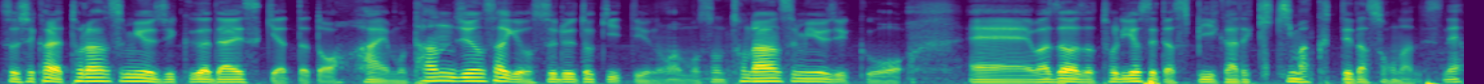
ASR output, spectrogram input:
そして彼はトランスミュージックが大好きやったと。はい。もう単純作業するときっていうのはもうそのトランスミュージックを、えー、わざわざ取り寄せたスピーカーで聴きまくってたそうなんですね。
